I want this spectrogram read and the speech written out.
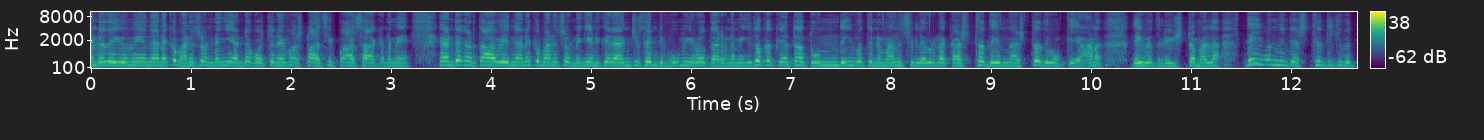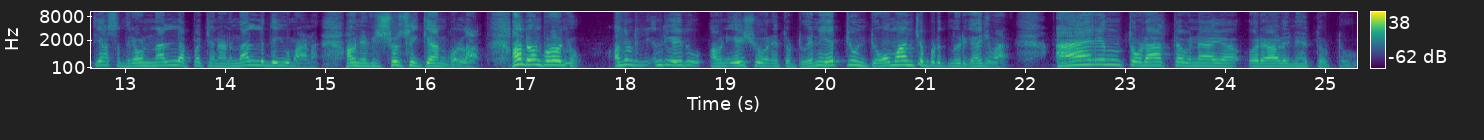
എന്റെ ദൈവമേ നിനക്ക് മനസ്സുണ്ടെങ്കിൽ എന്റെ കൊച്ചനെ ഫസ്റ്റ് ക്ലാസ്സിൽ പാസ്സാക്കണമേ. എന്റെ കർത്താവേ നിനക്ക് മനസ്സുണ്ടെങ്കിൽ എനിക്കൊരു അഞ്ച് സെന്റ് ഭൂമിയോടെ തരണമേ. ഇതൊക്കെ കേട്ടാൽ തോന്നും ദൈവത്തിന് മനസ്സില്ല അവരുടെ കഷ്ടതയും നഷ്ടതയും ഒക്കെയാണ് ദൈവത്തിന്റെ ഇഷ്ടമല്ല. ദൈവം നിന്റെ സ്ഥിതിക്ക് വ്യത്യാസം തരും. അവൻ നല്ല അപ്പച്ചനാണ് നല്ല ദൈവമാണ്. അവനെ വിശ്വസിക്കാൻ കൊള്ളാം. അതുകൊണ്ട് അവൻ പറഞ്ഞു അതുകൊണ്ട് എന്ത് ചെയ്തു? അവൻ യേശു അവനെ തൊട്ടു. എന്നെ ഏറ്റവും രോമാഞ്ചപ്പെടുത്തുന്ന ഒരു കാര്യമാണ്. ആരും തൊടാത്തവനായ ഒരാളിനെ തൊട്ടു.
